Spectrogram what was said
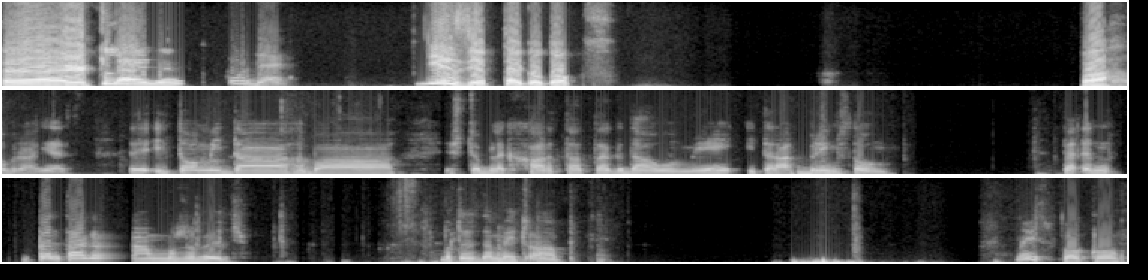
Eee, kleje. Kurde. Nie zjeb tego, no. Ła, Dobra, jest. Y, I to mi da chyba jeszcze Blackhearta, tak dało mi. I teraz Brimstone. Pe pentagram może być. Bo to jest damage up. No i spoko.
